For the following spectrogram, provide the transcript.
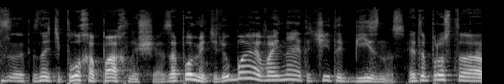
знаете, плохо пахнущее. Запомните, любая война это чей-то бизнес. Это просто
